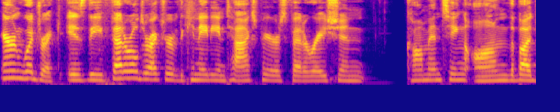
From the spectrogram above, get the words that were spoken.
Aaron Wudrick is the federal director of the Canadian Taxpayers Federation, commenting on the budget.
